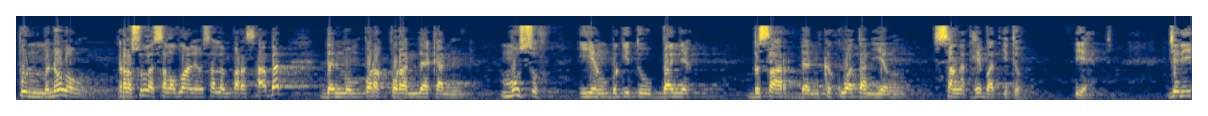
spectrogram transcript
pun menolong Rasulullah sallallahu alaihi wasallam para sahabat dan memporak-porandakan musuh yang begitu banyak besar dan kekuatan yang sangat hebat itu. Iya. Jadi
